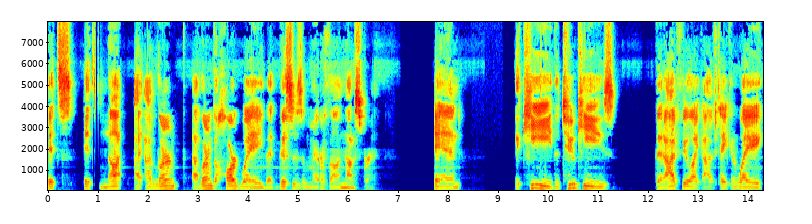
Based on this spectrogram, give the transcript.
It's, it's not, I, I learned, I learned the hard way that this is a marathon, not a sprint and the key, the two keys that I feel like I've taken away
